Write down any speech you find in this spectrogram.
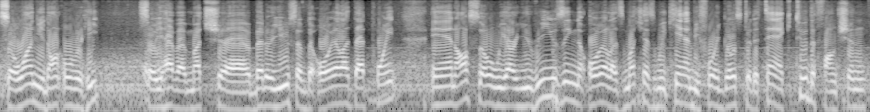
So one you don't overheat so you have a much uh, better use of the oil at that point. And also we are reusing the oil as much as we can before it goes to the tank to the function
